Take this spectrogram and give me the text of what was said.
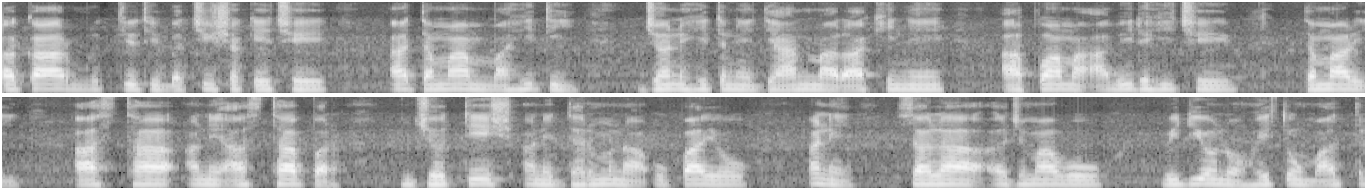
અકાળ મૃત્યુથી બચી શકે છે. આ તમામ માહિતી જનહિતને ધ્યાનમાં રાખીને આપવામાં આવી રહી છે. તમારી આસ્થા અને આસ્થા પર જ્યોતિષ અને ધર્મના ઉપાયો અને સલાહ અજમાવો. વિડીયોનો હેતુ માત્ર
